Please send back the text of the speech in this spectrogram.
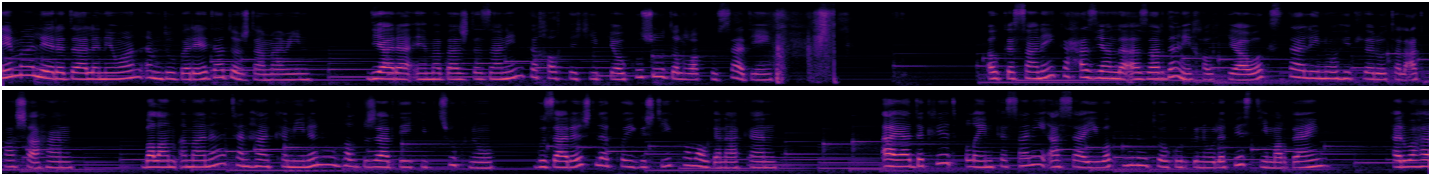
ئێمە لێرەدا لە نێوان ئەم دوو بەرەیە دا دۆشداماوین. دیارە ئێمە باش دەزانین کە خەڵکێکی پیاوکوژ و دڵڕەق و سادین. ئەو کەسانەی کە حەزیان لە ئازاردانی خەڵکیە وەک ستالین و هیتلەر و تەلعەت پاشا هەن بەڵام ئەمانە تەنها کەمینەن و هەڵبژاردەیەکی بچووکن و گوزارشت لە کۆی گشتی کۆمەڵگە ناکەن ئایا دەکرێت بڵێین کەسانی ئاسایی وەک من و تۆ گورگن و لە پێستی مەڕداین هەروەها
